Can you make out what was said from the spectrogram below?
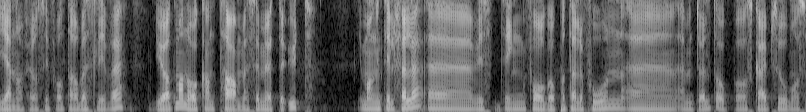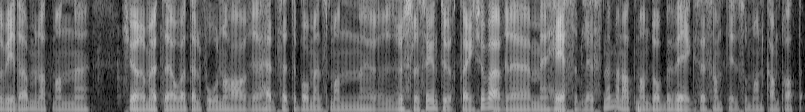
gjennomføres i forhold til arbeidslivet, gjør at man òg kan ta med seg møtet ut. I mange tilfeller. Eh, hvis ting foregår på telefon, eh, eventuelt òg på Skype, Zoom osv., men at man eh, kjører møte over telefon og har headsetet på mens man rusler seg en tur. Trenger ikke å være med heseblesende, men at man da beveger seg samtidig som man kan prate.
